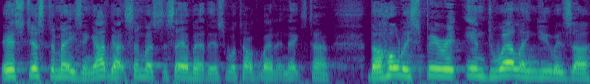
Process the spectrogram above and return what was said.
It's just amazing. I've got so much to say about this. We'll talk about it next time. The Holy Spirit indwelling you is, uh,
